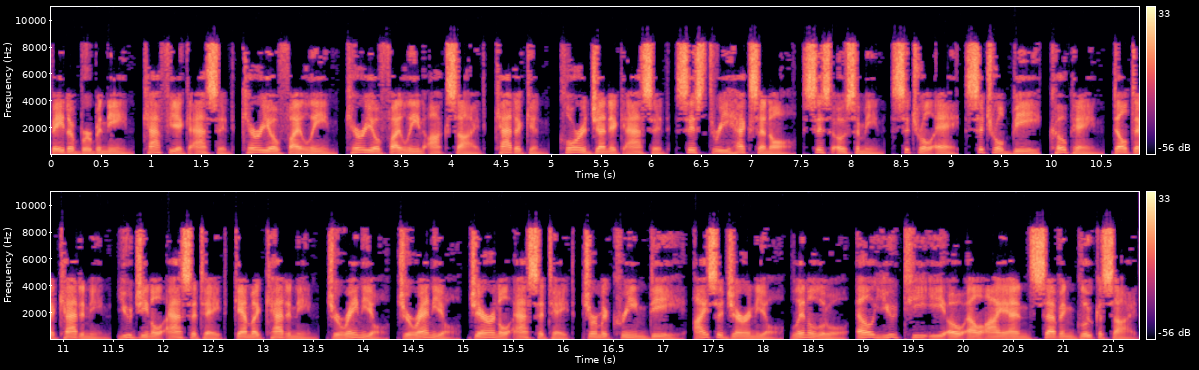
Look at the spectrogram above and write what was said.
beta-bourbonene, caffeic acid, caryophyllene, caryophyllene oxide, catechin, chlorogenic acid, cis-3-hexenol, cis-ocimene, citral A, citral B, copaene, delta-cadinene, eugenyl acetate, gamma-cadinene, geranial, geraniol, geranyl acetate, germacrene D, isogeranial, linalool, LUTEOLIN 7-glucoside,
